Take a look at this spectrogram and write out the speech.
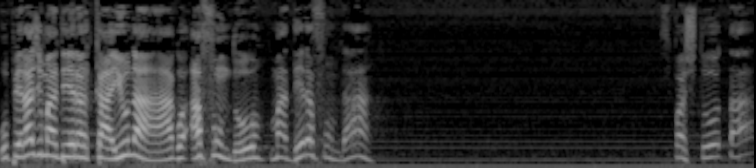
O pedaço de madeira caiu na água, afundou. Madeira afundar. Esse pastor está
